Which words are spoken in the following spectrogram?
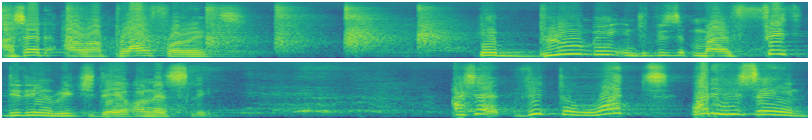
I said, I'll apply for it. He blew me into pieces. My faith didn't reach there, honestly. I said, Victor, what? What are you saying?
